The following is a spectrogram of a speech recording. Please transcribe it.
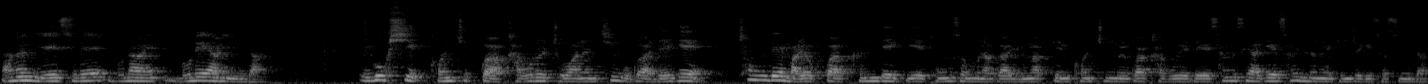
나는 예술의 문화, 문외한입니다. 이국식 건축과 가구를 좋아하는 친구가 내게 청대 마력과 근대기의 동서문화가 융합된 건축물과 가구에 대해 상세하게 설명해 준 적이 있었습니다.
